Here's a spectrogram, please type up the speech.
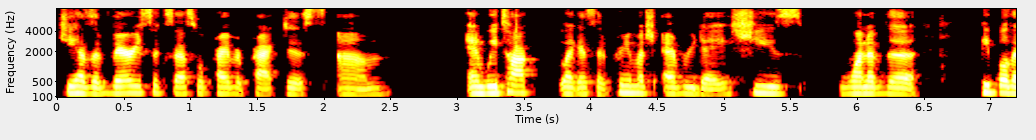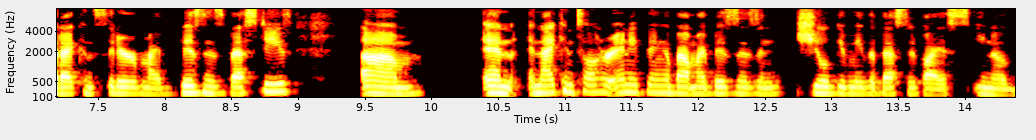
She has a very successful private practice. Um, and we talk, like I said, pretty much every day. She's one of the people that I consider my business besties. Um, and and I can tell her anything about my business and she'll give me the best advice, you know,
